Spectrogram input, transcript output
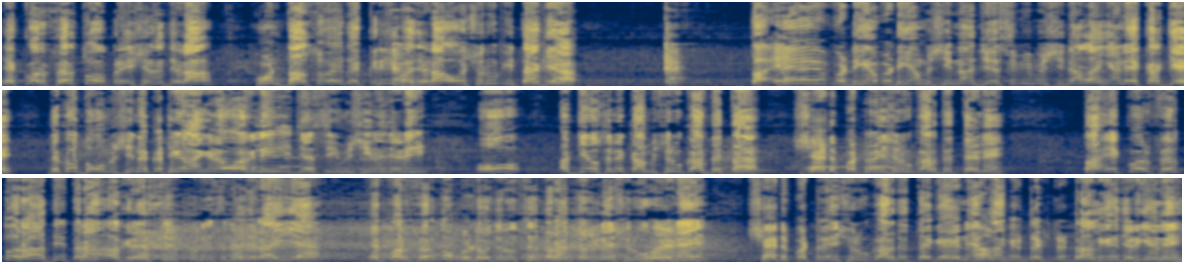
ਇੱਕ ਵਾਰ ਫਿਰ ਤੋਂ ਆਪਰੇਸ਼ਨ ਹੈ ਜਿਹੜਾ ਹੁਣ 10 ਵਜੇ ਦੇ ਕਰੀਬ ਆ ਜਿਹੜਾ ਉਹ ਸ਼ੁਰੂ ਕੀਤਾ ਗਿਆ। ਤਾਂ ਇਹ ਵੱਡੀਆਂ ਵੱਡੀਆਂ ਮਸ਼ੀਨਾਂ, ਜੀਸੀਬੀ ਮਸ਼ੀਨਾਂ ਲਾਈਆਂ ਨੇ ਇੱਕ ਅੱਗੇ। ਦੇਖੋ, ਦੋ ਮਸ਼ੀਨਾਂ ਇਕੱਠੀਆਂ ਲਾਈਆਂ ਨੇ, ਉਹ ਅਗਲੀ ਜੀਸੀਬੀ ਮਸ਼ੀਨ ਹੈ ਜਿਹੜੀ, ਉਹ ਅੱਗੇ ਉਸਨੇ ਕੰਮ ਸ਼ੁਰੂ ਕਰ ਦਿੱਤਾ ਸ਼ੈੱਡ ਪੱਟਣੇ ਸ਼ੁਰੂ ਕਰ ਦਿੱਤੇ ਨੇ। ਤਾਂ ਇੱਕ ਵਾਰ ਫਿਰ ਤੋਂ ਰਾਤ ਦੀ ਤਰ੍ਹਾਂ ਅਗਰੈਸਿਵ ਪੁਲਿਸ ਨਜ਼ਰ ਆਈ ਹੈ। ਇੱਕ ਵਾਰ ਫਿਰ ਤੋਂ ਬਲਡੋਜ਼ਰ ਉਸੇ ਤਰ੍ਹਾਂ ਚੱਲਣੇ ਸ਼ੁਰੂ ਹੋਏ ਨੇ। ਸ਼ੈੱਡ ਪੱਟਣੇ ਸ਼ੁਰੂ ਕਰ ਦਿੱਤੇ ਗਏ ਨੇ। ਹਾਲਾਂਕਿ ਟਰੈਕਟਰ ਟਰਾਲੀਆਂ ਜਿਹੜੀਆਂ ਨੇ,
